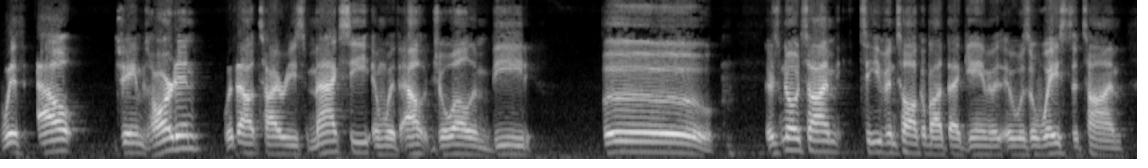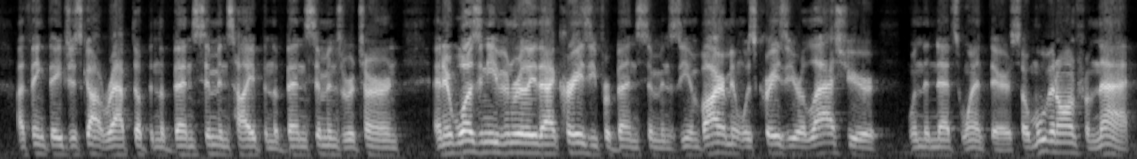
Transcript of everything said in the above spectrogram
without James Harden, without Tyrese Maxey, and without Joel Embiid. Boo. There's no time to even talk about that game. It, it was a waste of time. I think they just got wrapped up in the Ben Simmons hype and the Ben Simmons return. And it wasn't even really that crazy for Ben Simmons. The environment was crazier last year when the Nets went there. So moving on from that,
